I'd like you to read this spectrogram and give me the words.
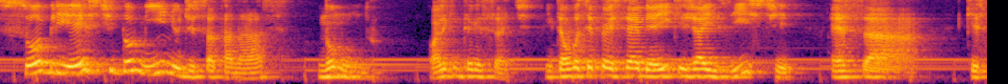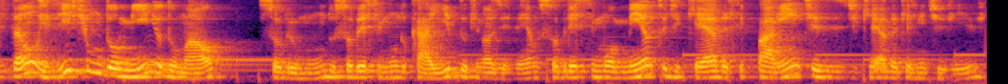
sobre este domínio de Satanás no mundo. Olha que interessante. Então você percebe aí que já existe essa questão, existe um domínio do mal sobre o mundo, sobre esse mundo caído que nós vivemos, sobre esse momento de queda, esse parênteses de queda que a gente vive,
